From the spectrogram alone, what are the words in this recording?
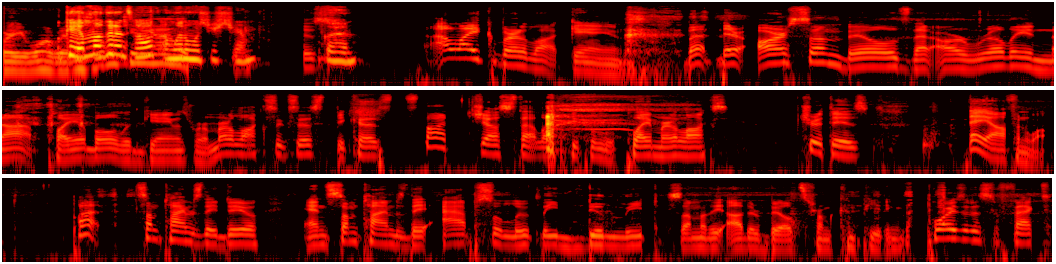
Where you want. Okay, I'm not gonna talk. I'm gonna watch your stream. Go ahead. I like Murloc games, but there are some builds that are really not playable with games where Murlocs exist because it's not just that like people who play Murlocs. Truth is, they often won't. But sometimes they do, and sometimes they absolutely delete some of the other builds from competing. The poisonous effect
